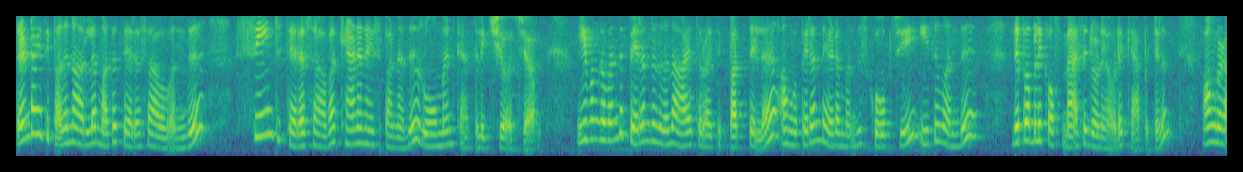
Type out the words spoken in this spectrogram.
ரெண்டாயிரத்தி பதினாறில் மத தெரசாவை வந்து செயின்ட் தெரசாவை கேனனைஸ் பண்ணது ரோமன் கேத்தலிக் சர்ச்சு இவங்க வந்து பிறந்தது வந்து ஆயிரத்தி தொள்ளாயிரத்தி பத்தில். அவங்க பிறந்த இடம் வந்து ஸ்கோப்ஜி இது வந்து ரிப்பப்ளிக் ஆஃப் மேசிடோனியாவோட கேபிட்டல் அவங்களோட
